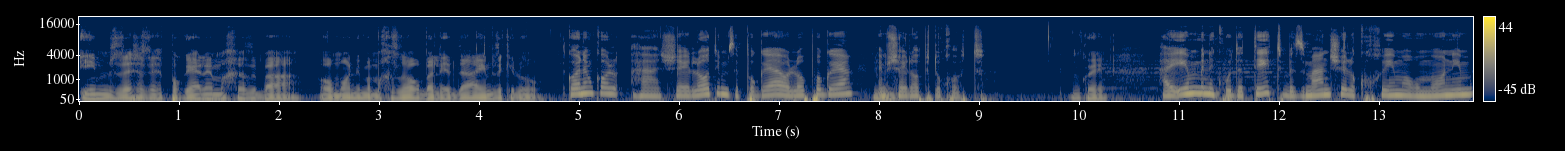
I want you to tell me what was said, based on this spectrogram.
עם זה שזה פוגע להם אחרי זה בהורמונים, במחזור, בלידה, האם זה כאילו... קודם כל, השאלות אם זה פוגע או לא פוגע, mm-hmm. הן שאלות פתוחות. אוקיי. Okay. האם נקודתית, בזמן שלוקחים הורמונים,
